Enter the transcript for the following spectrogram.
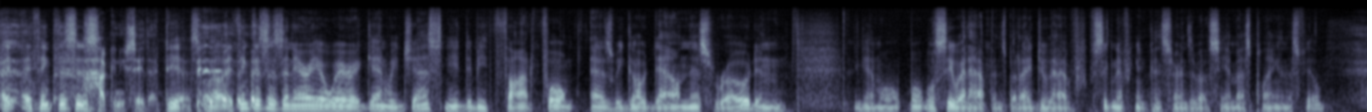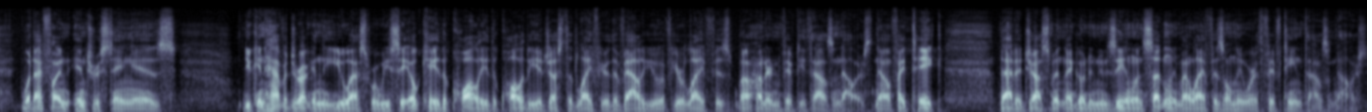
I, I, think this is how can you say that? Yes, well, I think this is an area where again we just need to be thoughtful as we go down this road, and again we'll, we'll we'll see what happens. But I do have significant concerns about CMS playing in this field. What I find interesting is you can have a drug in the U.S. where we say, okay, the quality, the quality adjusted life year, the value of your life is $150,000. Now, if I take that adjustment and I go to New Zealand, suddenly my life is only worth $15,000.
